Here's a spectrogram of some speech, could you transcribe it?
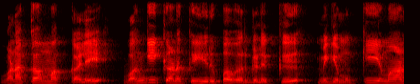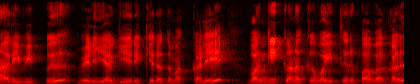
வணக்கம் மக்களே. வங்கி கணக்கு இருப்பவர்களுக்கு மிக முக்கியமான அறிவிப்பு வெளியாகி இருக்கிறது மக்களே. வங்கி கணக்கு வைத்திருப்பவர்கள்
